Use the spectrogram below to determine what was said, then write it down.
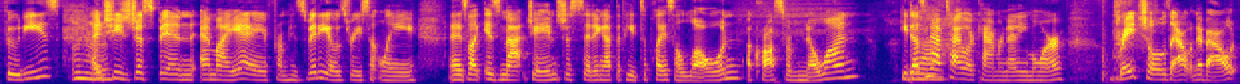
foodies. Mm-hmm. And she's just been MIA from his videos recently. And it's like, is Matt James just sitting at the pizza place alone across from no one? He doesn't Yeah. have Tyler Cameron anymore. Rachael's out and about.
